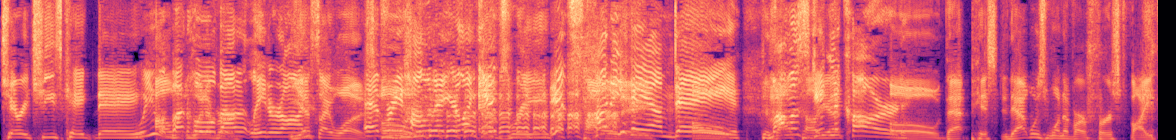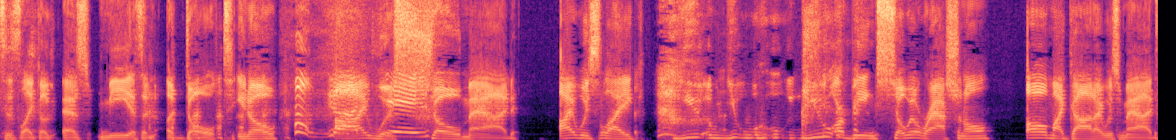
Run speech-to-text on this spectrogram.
Cherry Cheesecake Day. Were you a um, butthole whatever. about it later on? Yes, I was. Every Oh. holiday, you're like, it's, Every it's Honey. Ham Day. Oh, Mama's getting ya- a card. Oh, that pissed. That was one of our first fights as like a, as me as an adult. You know, Oh, I was so mad. I was like, you you you are being so irrational. Oh my god, I was mad.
